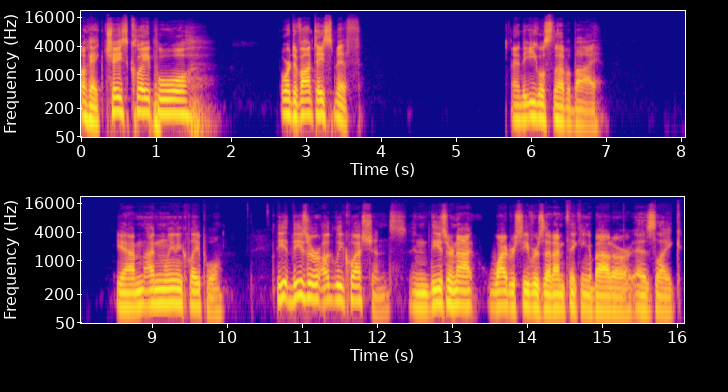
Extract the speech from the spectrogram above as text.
Okay. Chase Claypool or DeVonta Smith. And the Eagles still have a bye. Yeah, I'm I'm leaning Claypool. The- These are ugly questions, and these are not wide receivers that I'm thinking about are as like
